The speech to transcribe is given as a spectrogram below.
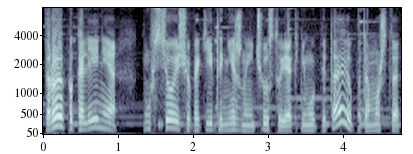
Второе поколение, ну, все еще какие-то нежные чувства я к нему питаю, потому что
